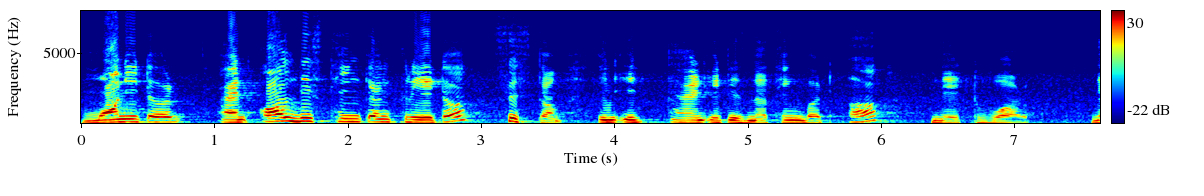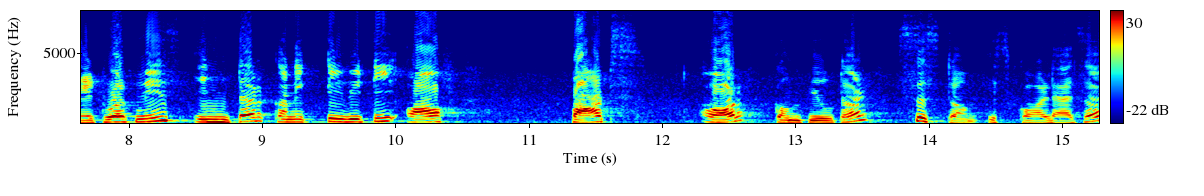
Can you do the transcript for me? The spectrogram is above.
monitor and all these things can create a system in it and it is nothing but a network. Network means interconnectivity of parts or computer system. Is called as a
